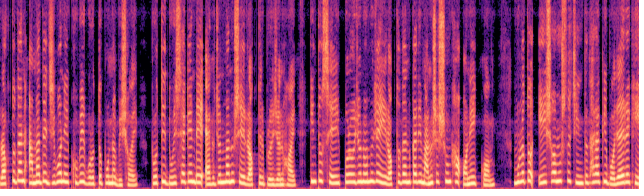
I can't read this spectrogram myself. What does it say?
রক্তদান আমাদের জীবনে খুবই গুরুত্বপূর্ণ বিষয়। প্রতি দুই সেকেন্ডে একজন মানুষের রক্তের প্রয়োজন হয়। কিন্তু সেই প্রয়োজন অনুযায়ী রক্তদানকারী মানুষের সংখ্যা অনেক কম। মূলত এই সমস্ত চিন্তাধারাকে বজায় রেখে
